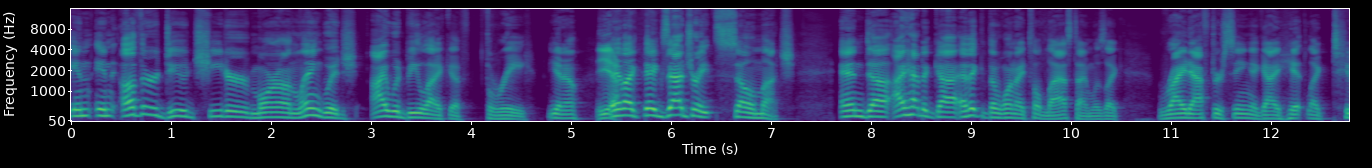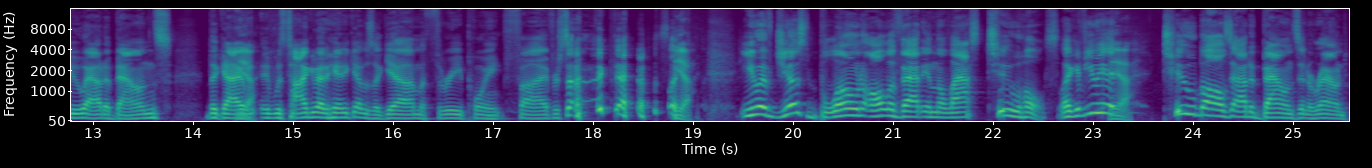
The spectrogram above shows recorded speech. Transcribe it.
in in other dude cheater moron language, I would be like a three, you know? Yeah. They like they exaggerate so much. And uh, I had a guy, I think the one I told last time was like right after seeing a guy hit like two out of bounds. The guy Yeah. it was talking about a handicap was like, yeah, I'm a 3.5 or something like that. I was like, Yeah. you have just blown all of that in the last two holes. Like if you hit Yeah. two balls out of bounds in a round,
